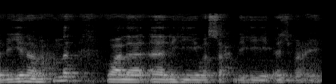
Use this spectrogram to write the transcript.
নবীনা মোহাম্মদ ওয়ালা আলহি ওসাহবিহি أجمعين.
